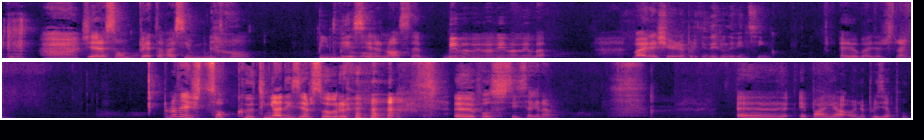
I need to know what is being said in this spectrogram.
Geração beta vai ser muito bom. Bimba, Devia ser a nossa. Bimba, bimba, bimba, bimba. Vai nascer a partir de 2025. É, eu bem estranho. Pronto, é isto só que eu tinha a dizer sobre uh, posts de Instagram. Uh, epá, já, olha, por exemplo,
